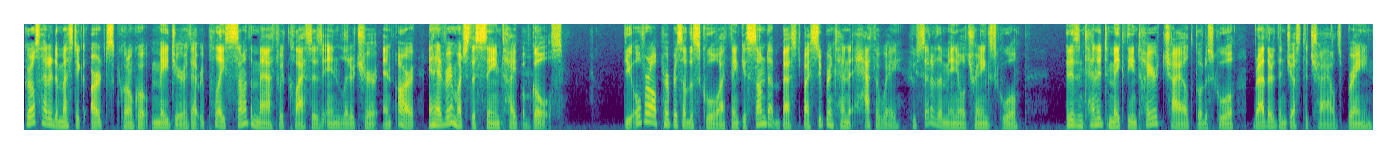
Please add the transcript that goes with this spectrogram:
Girls had a domestic arts quote unquote major that replaced some of the math with classes in literature and art and had very much the same type of goals. The overall purpose of the school, I think, is summed up best by Superintendent Hathaway, who said of the manual training school it is intended to make the entire child go to school rather than just the child's brain.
